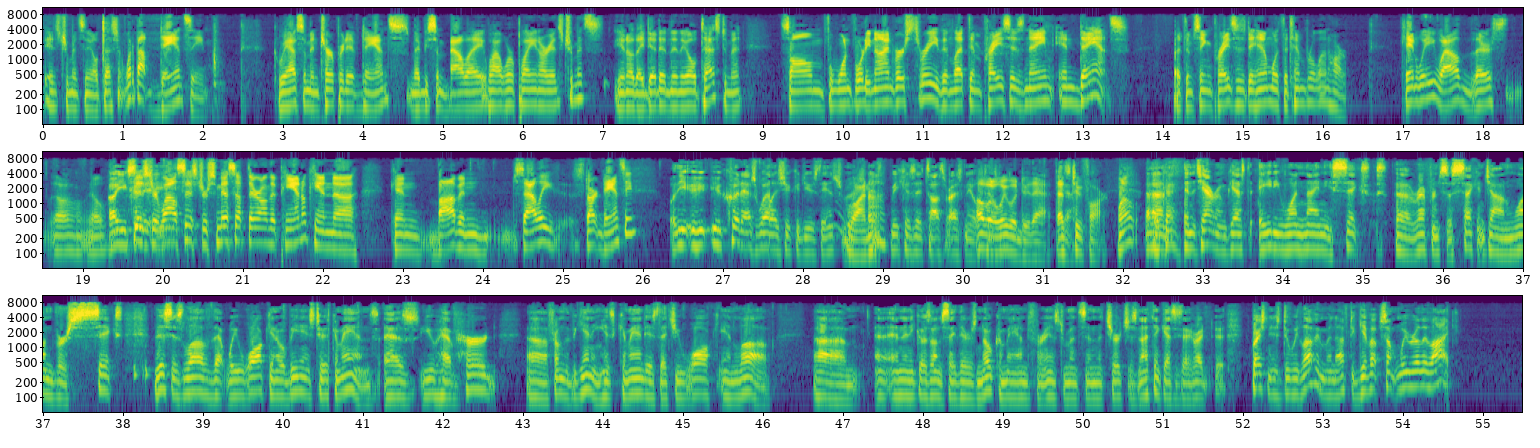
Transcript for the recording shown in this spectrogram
instruments in the Old Testament. What about dancing? Can we have some interpretive dance, maybe some ballet while we're playing our instruments? You know, they did it in the Old Testament. Psalm 149 verse 3, then let them praise his name and dance. Let them sing praises to him with the timbrel and harp. Can we? Well, there's, uh, you know, Oh, you could- sister. while Sister Smith's up there on the piano, can uh, can Bob and Sally start dancing? Well, you, you could as well as you could use the instrument. Why not? It's because it's authorized in the Old Oh, well, we wouldn't do that. That's Yeah. too far. Well, Um, okay. In the chat room, guest 8196 uh, references 2 John 1, verse 6. This is love that we walk in obedience to his commands. As you have heard uh, from the beginning, his command is that you walk in love. Um, and, and then he goes on to say there's no command for instruments in the churches. And I think that's exactly right. Uh, The question is, do we love him enough to give up something we really like?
